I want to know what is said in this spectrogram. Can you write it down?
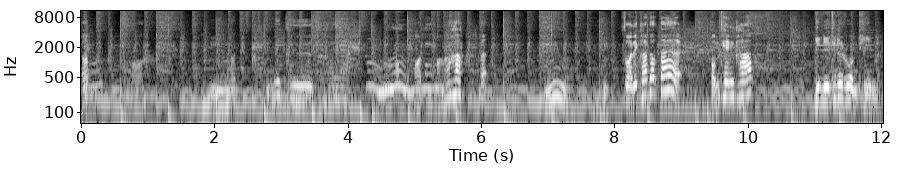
เออขอเอ่อนี่คือใครอะอ๋ออ๋อน่ะเอ่ออืมสวัสดีครับดอกเตอรผมเทนครับ ยินดีที่ได้ร่วมทีมนะ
